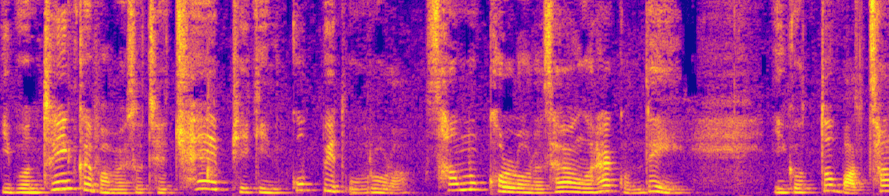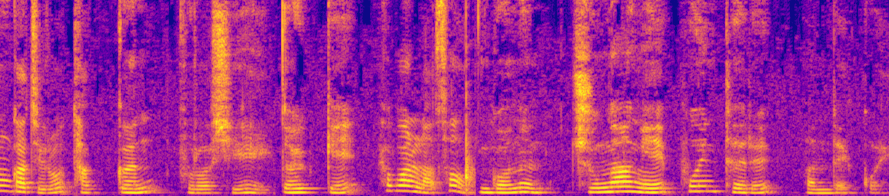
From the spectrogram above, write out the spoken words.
이번 트윙클 밤에서 제 최애 픽인 꽃빛 오로라 사호 컬러를 사용을 할 건데 이것도 마찬가지로 닦은 브러쉬에 넓게 펴발라서 이거는 중앙에 포인트를 만들 거예요.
